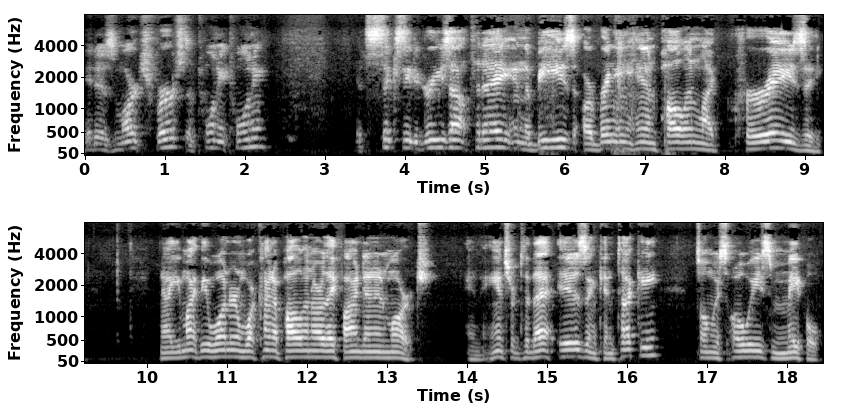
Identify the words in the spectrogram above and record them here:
It is March 1st of 2020. It's 60 degrees out today and the bees are bringing in pollen like crazy. Now you might be wondering what kind of pollen are they finding in March? And the answer to that is in Kentucky, it's almost always maple.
